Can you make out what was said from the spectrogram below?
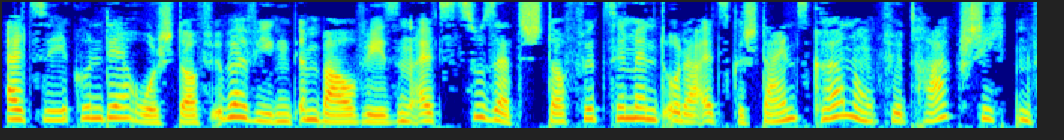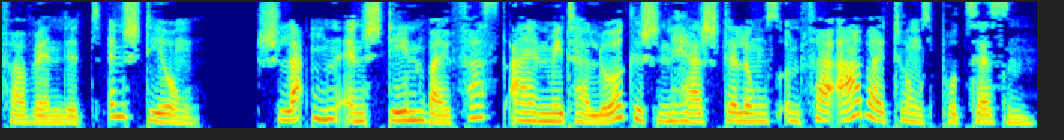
als Sekundärrohstoff überwiegend im Bauwesen als Zusatzstoff für Zement oder als Gesteinskörnung für Tragschichten verwendet. Entstehung Schlacken entstehen bei fast allen metallurgischen Herstellungs- und Verarbeitungsprozessen.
